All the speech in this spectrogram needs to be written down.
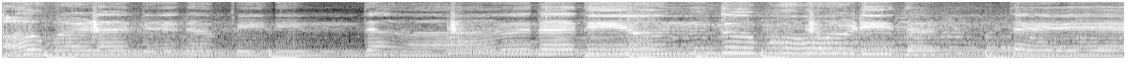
ಅವಳ ನೆನಪಿನಿಂದ ನದಿಯೊಂದು ಮೂಡಿದಂತೆ.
